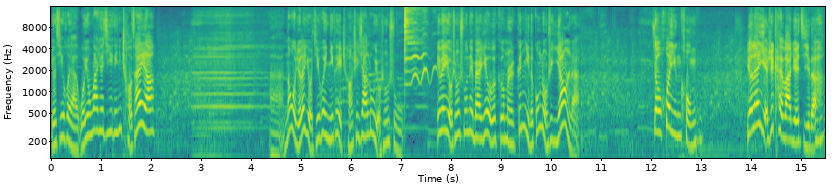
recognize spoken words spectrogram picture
有机会啊，我用挖掘机给你炒菜呀。啊，那我觉得有机会你可以尝试一下录有声书，因为有声书那边也有个哥们儿跟你的工种是一样的，叫幻影空，原来也是开挖掘机的。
